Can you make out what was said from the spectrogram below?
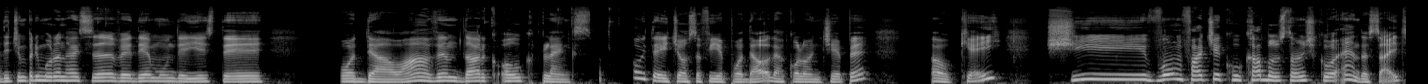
Deci, în primul rând, hai să vedem unde este podeaua. Avem Dark Oak Planks. Uite aici o să fie podeaua, de acolo începe. Ok. Și vom face cu cobblestone și cu andesite.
